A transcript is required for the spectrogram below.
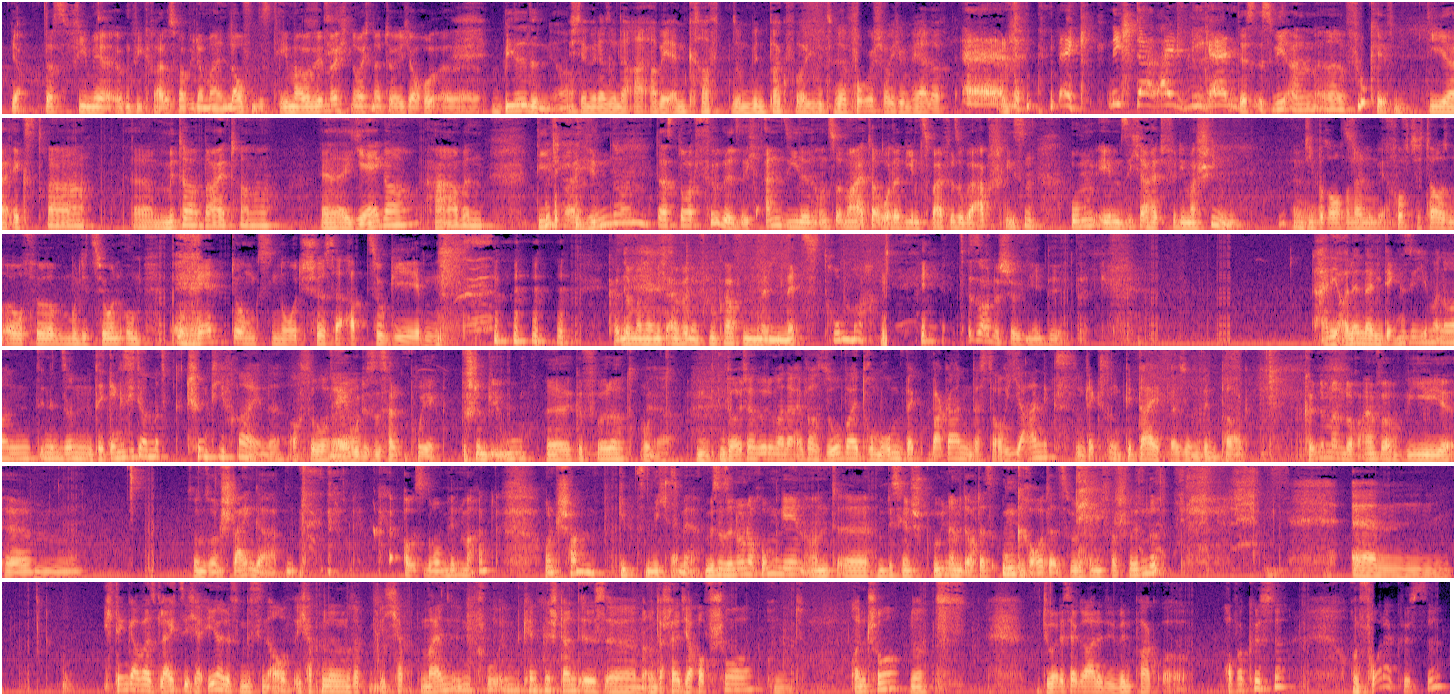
Ja, das fiel mir irgendwie gerade, das war wieder mal ein laufendes Thema, aber wir möchten euch natürlich auch äh, bilden, ja. Ich stelle mir da so eine ABM-Kraft, so einen Windpark vor, die mit so einer Vogelscheuche umherläuft. Äh, weg, nicht da reinfliegen! Das ist wie an äh, Flughäfen, die ja extra äh, Mitarbeiter, äh, Jäger haben, die verhindern, dass dort Vögel sich ansiedeln und so weiter oder die im Zweifel sogar abschließen, um eben Sicherheit für die Maschinen. äh, Die brauchen dann gewähren. 50.000 Euro für Munition, um Rettungsnotschüsse abzugeben. Könnte man da nicht einfach den Flughafen ein Netz drum machen? Das ist auch eine schöne Idee. Ah, die Holländer, die denken sich immer noch in, in so einen, die denken sich da immer schön tief rein, ne? Auch so. Naja äh, gut, es ist halt ein Projekt. Bestimmt EU äh, gefördert und ja. in, Deutschland würde man da einfach so weit drumherum wegbaggern, dass da auch ja nichts wächst und gedeiht bei so einem Windpark. könnte man doch einfach wie ähm, so, so einen Steingarten außenrum hinmachen und schon gibt es nichts mehr. Müssen sie nur noch rumgehen und äh, ein bisschen sprühen, damit auch das Unkraut dazwischen verschwindet. Ähm, ich denke aber, es gleicht sich ja eher alles ein bisschen auf. Ich habe einen, ich Info im Kenntnisstand ist, äh, man unterscheidet ja Offshore und Onshore. Ne? Du hattest ja gerade den Windpark äh, auf der Küste und vor der Küste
